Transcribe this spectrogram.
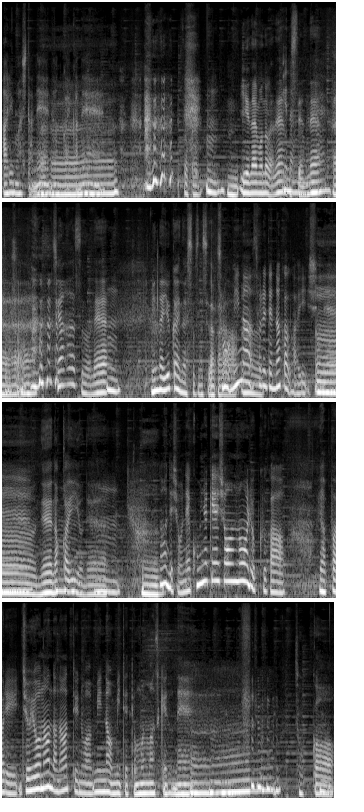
ありましたね。何回かね。そうか、うん。うん、言えないものがね言えないものがね。落ちてるね。シェアハウスのね、うん、みんな愉快な人たちだから。そうみんなそれでで仲がいいしうね。ん。ね仲いいよね、うん。うん。なんでしょうね。コミュニケーション能力がやっぱり重要なんだなっていうのはみんなを見てて思いますけどうね。ん。そっか、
